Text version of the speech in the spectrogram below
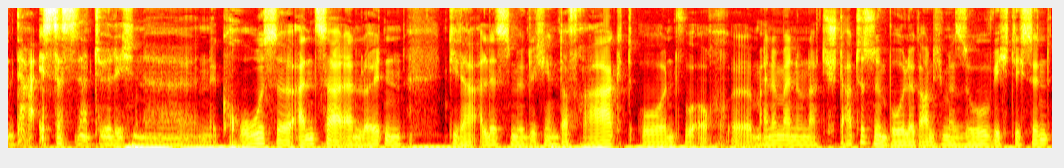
da ist das natürlich eine, eine, große Anzahl an Leuten, die da alles Mögliche hinterfragt und wo auch äh, meiner Meinung nach die Statussymbole gar nicht mehr so wichtig sind,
